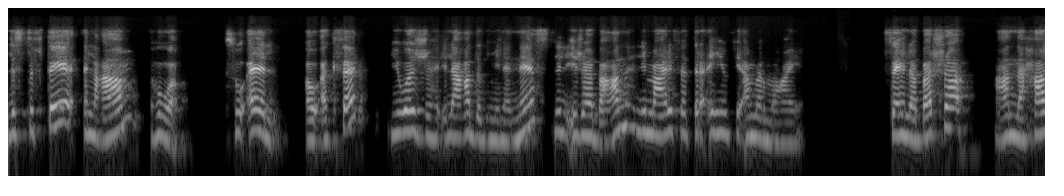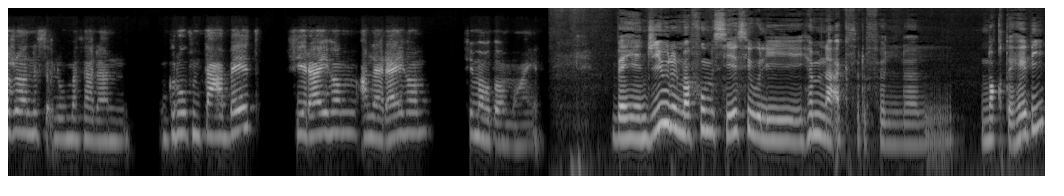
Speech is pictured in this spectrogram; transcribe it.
الاستفتاء العام هو سؤال أو أكثر يوجه إلى عدد من الناس للإجابة عنه لمعرفة رأيهم في أمر معين. سهلة برشا عندنا حاجة نسألوا مثلا جروب متاع عباد في رأيهم على رأيهم في موضوع معين. باهي نجيو للمفهوم السياسي واللي يهمنا أكثر في النقطة هذه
